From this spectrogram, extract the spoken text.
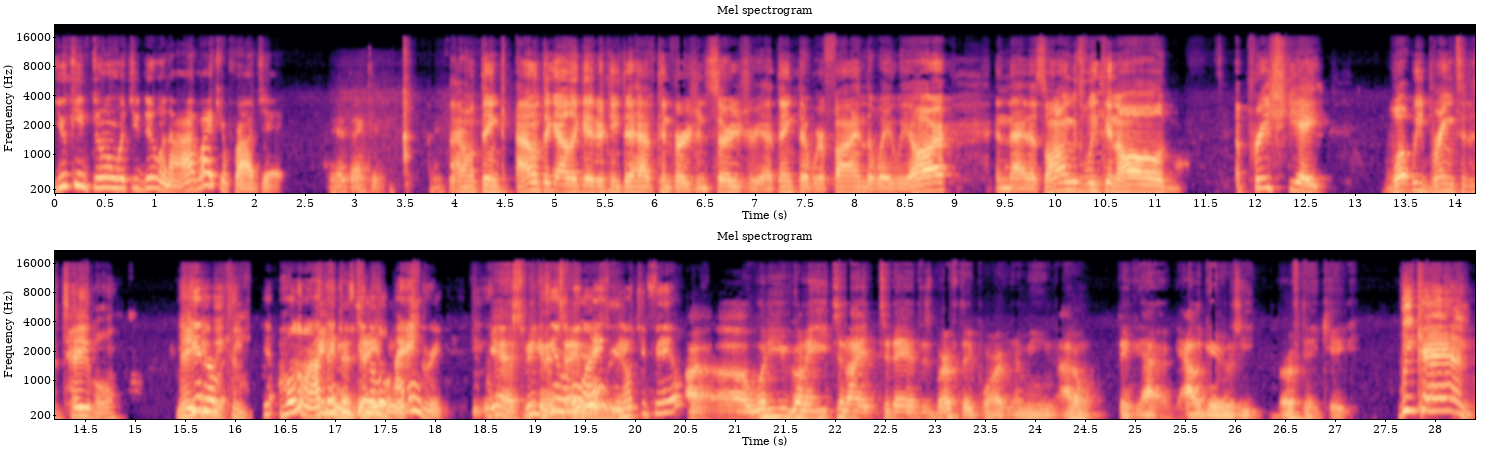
you keep doing what you're doing. I, I like your project. Yeah, thank you. I don't think I don't think alligators need to have conversion surgery. I think that we're fine the way we are, and that as long as we can all appreciate what we bring to the table, maybe we can. hold on, I think he's getting tables, a little angry. Yeah, speaking he's of tables, a little angry, don't you feel? Uh, uh, what are you going to eat tonight today at this birthday party? I mean, I don't think alligators eat birthday cake. We can,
